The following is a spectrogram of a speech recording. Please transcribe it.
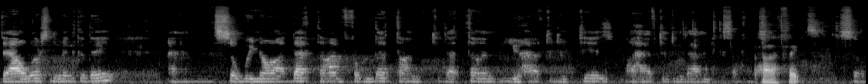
the hours during the day. Um, so we know at that time, from that time to that time, you have to do this, I have to do that, and etc. Perfect. So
